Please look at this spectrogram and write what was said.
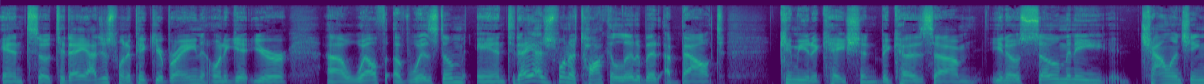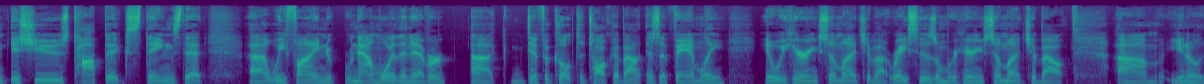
And so today I just want to pick your brain. I want to get your uh, wealth of wisdom. And today I just want to talk a little bit about communication because um, you know so many challenging issues topics things that uh, we find now more than ever uh, difficult to talk about as a family. You know, we're hearing so much about racism. We're hearing so much about, um, you know,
